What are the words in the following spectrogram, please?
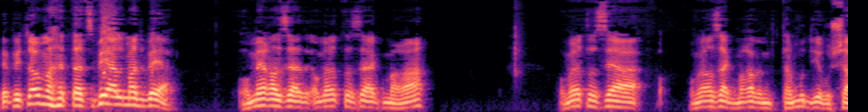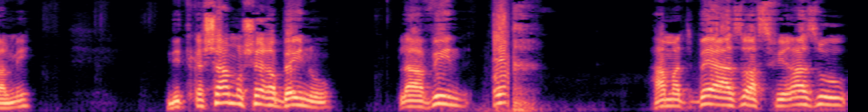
ופתאום תצביע על מטבע. אומר על זה, אומרת על זה הגמרא, אומרת על זה, אומר על זה הגמרא בתלמוד ירושלמי, נתקשה משה רבינו להבין איך המטבע הזו, הספירה הזו,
